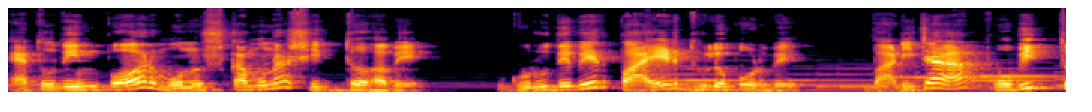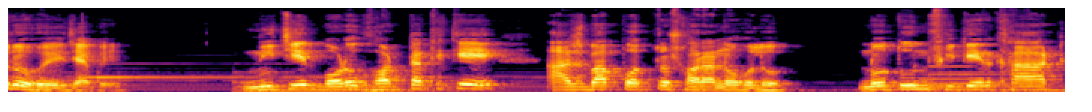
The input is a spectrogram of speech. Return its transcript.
এতদিন পর মনস্কামনা সিদ্ধ হবে। গুরুদেবের পায়ের ধুলো পড়বে, বাড়িটা পবিত্র হয়ে যাবে। নিচের বড় ঘরটা থেকে আসবাবপত্র সরানো হলো, নতুন ফিতের খাট,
